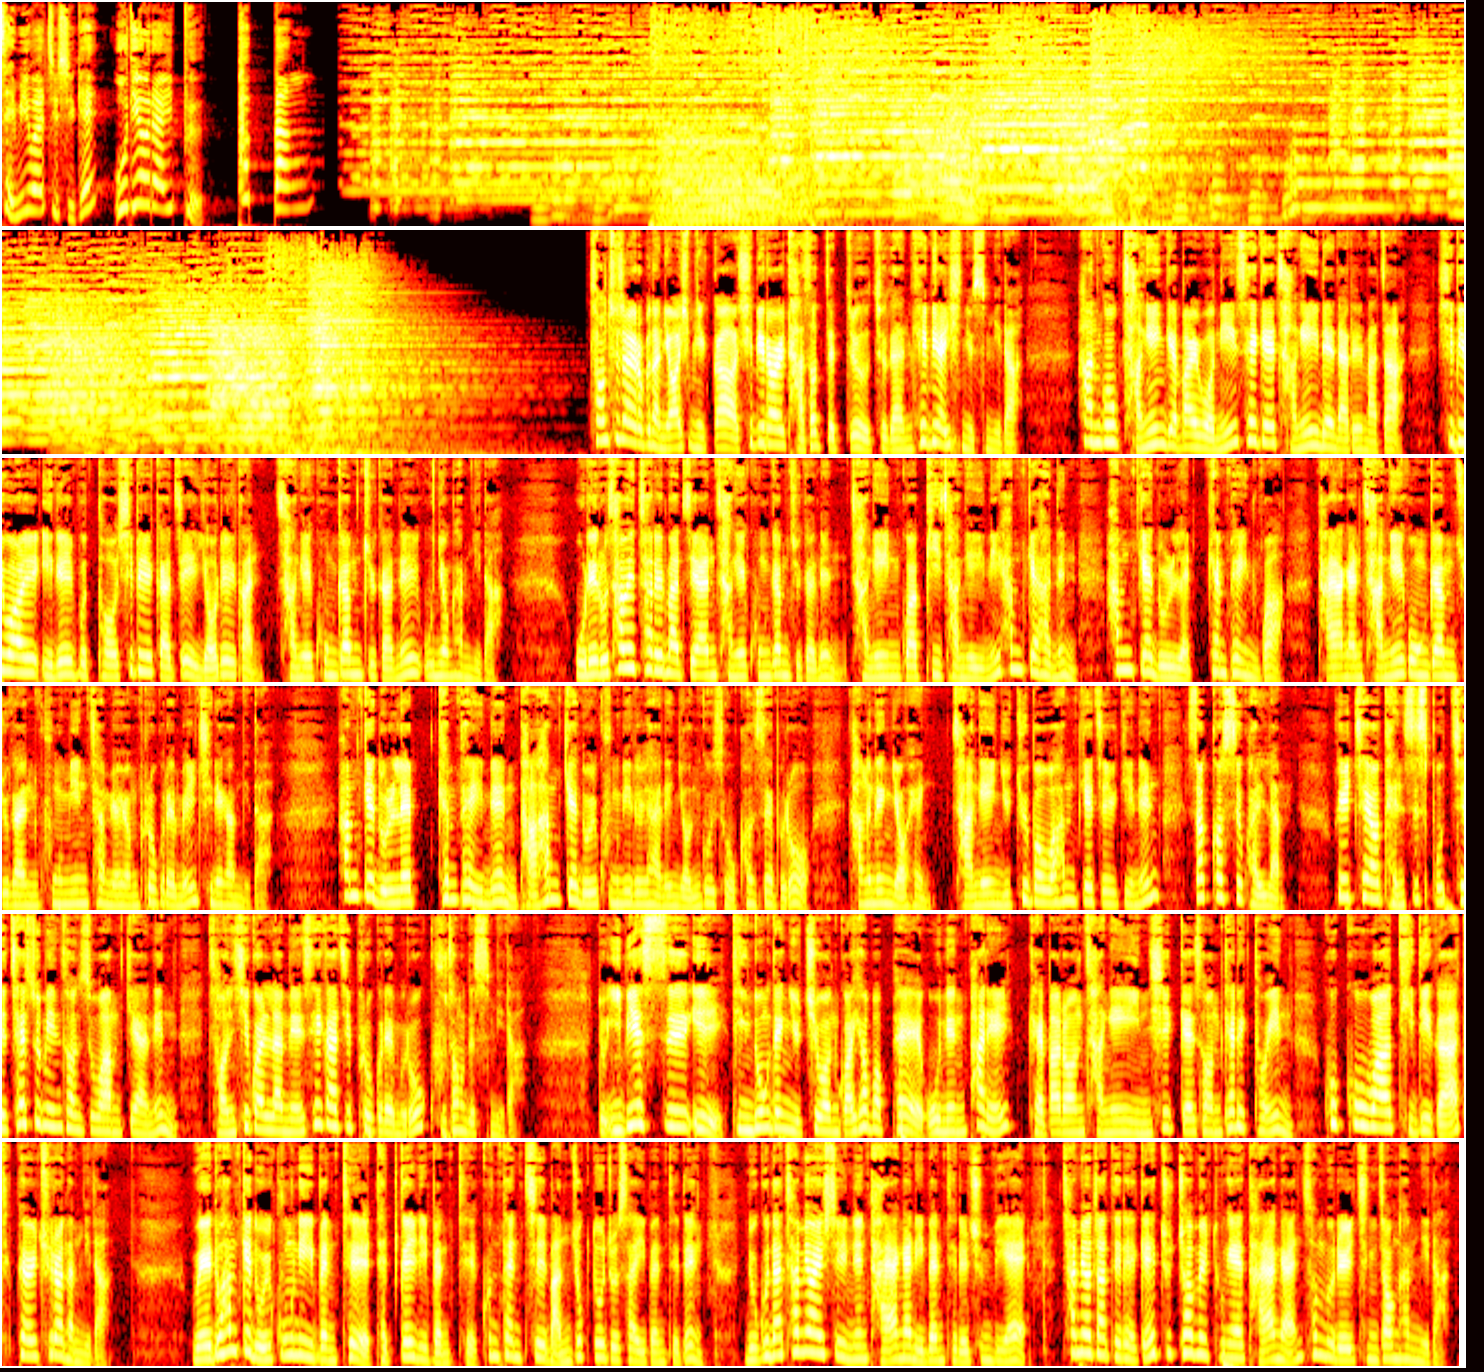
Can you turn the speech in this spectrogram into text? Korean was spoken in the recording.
재미와 지식의 오디오 라이프 팝빵 청취자 여러분 안녕하십니까? 11월 다섯째 주 주간 KBIC 뉴스입니다. 한국 장애인개발원이 세계 장애인의 날을 맞아 12월 1일부터 10일까지 열흘간 장애 공감 주간을 운영합니다. 올해로 4회차를 맞이한 장애 공감 주간은 장애인과 비장애인이 함께하는 함께 놀랩 캠페인과 다양한 장애 공감 주간 국민 참여형 프로그램을 진행합니다. 함께 놀랩 캠페인은 다 함께 놀 국리를 하는 연구소 컨셉으로 강릉 여행, 장애인 유튜버와 함께 즐기는 서커스 관람, 휠체어 댄스 스포츠 최수민 선수와 함께하는 전시 관람의 세 가지 프로그램으로 구성됐습니다. 또 EBS 1 딩동댕 유치원과 협업해 오는 8일 개발원 장애인 인식 개선 캐릭터인 코코와 디디가 특별 출연합니다. 외에도 함께 놀궁리 이벤트, 댓글 이벤트, 콘텐츠 만족도 조사 이벤트 등 누구나 참여할 수 있는 다양한 이벤트를 준비해 참여자들에게 추첨을 통해 다양한 선물을 증정합니다.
